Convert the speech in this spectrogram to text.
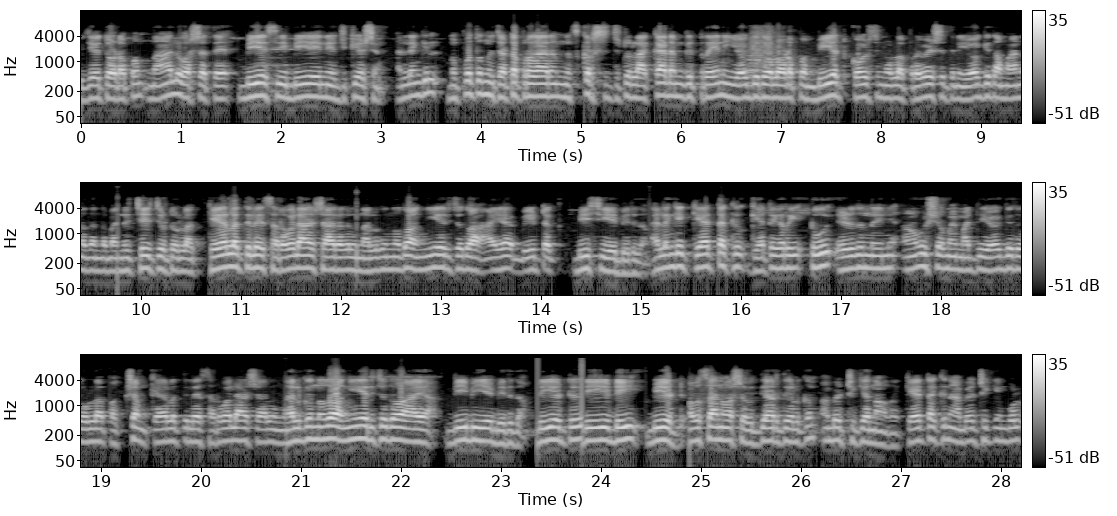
വിജയത്തോടൊപ്പം നാല് വർഷത്തെ B S C B A in education അല്ലെങ്കിൽ മുപ്പത്തൊന്ന് ചട്ടപ്രകാരം നിഷ്കർഷിച്ചിട്ടുള്ള അക്കാഡമിക് ട്രെയിനിങ് യോഗ്യതകളോടൊപ്പം ബി എഡ് കോഴ്സിനുള്ള പ്രവേശനത്തിന് യോഗ്യതാ മാനദണ്ഡമായി നിശ്ചയിച്ചിട്ടുള്ള കേരളത്തിലെ സർവകലാശാലകൾ നൽകുന്നതോ അംഗീകരിച്ചതോ ആയ B Tech B C A ബിരുദം. അല്ലെങ്കിൽ കേടെക് കാറ്റഗറി ടു എഴുതുന്നതിന് ആവശ്യമായ മറ്റ് യോഗ്യതയുള്ള പക്ഷം കേരളത്തിലെ സർവകലാശാല നൽകുന്നതോ അംഗീകരിച്ചതോ ആയ ബി ബി എ ബിരുദം. D Ed D D B Ed അവസാന വർഷ വിദ്യാർത്ഥികൾക്കും അപേക്ഷിക്കുന്നതാണ് കേടെക്കിന് അപേക്ഷിക്കുമ്പോൾ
